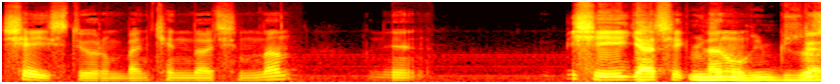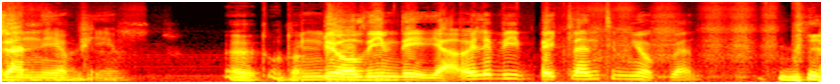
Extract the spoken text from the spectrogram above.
şey istiyorum ben kendi açımdan. Hani bir şeyi gerçekten Ünlü olayım güzel. düzenli güzel yapayım. gelsin. Evet o da. ünlü olayım değil ya öyle bir beklentim yok ben.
